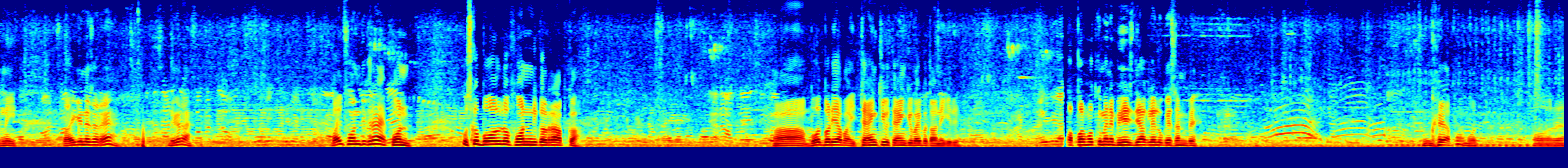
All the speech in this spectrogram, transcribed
नहीं। भाई की नज़र है? दिख रहा है? भाई फ़ोन दिख रहा है? फ़ोन उसको बोल दो फ़ोन निकल रहा है आपका। हाँ बहुत बढ़िया भाई। थैंक यू थैंक यू भाई बताने के लिए। अपर प्रमोद को मैंने भेज दिया अगले लोकेशन पे। गया प्रमोद और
